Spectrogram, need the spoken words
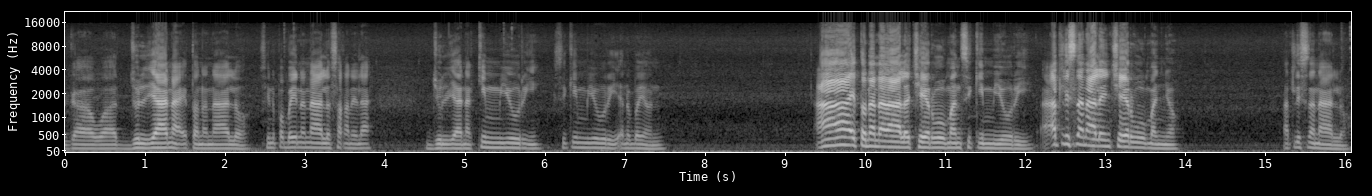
Kagawad. Juliana, ito nanalo. Sino pa ba yung nanalo sa kanila? Juliana. Kim Yuri. Si Kim Yuri, ano ba yon? Ah, ito na nanalo. Chairwoman si Kim Yuri. At least nanalo yung chairwoman nyo. At least nanalo.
